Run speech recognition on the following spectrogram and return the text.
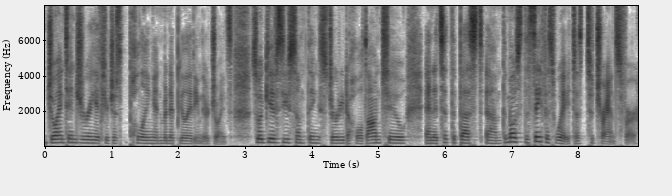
joint injury if you're just pulling and manipulating their joints. So it gives you something sturdy to hold on to, and it's at the best, um, the most, the safest way to, to transfer.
